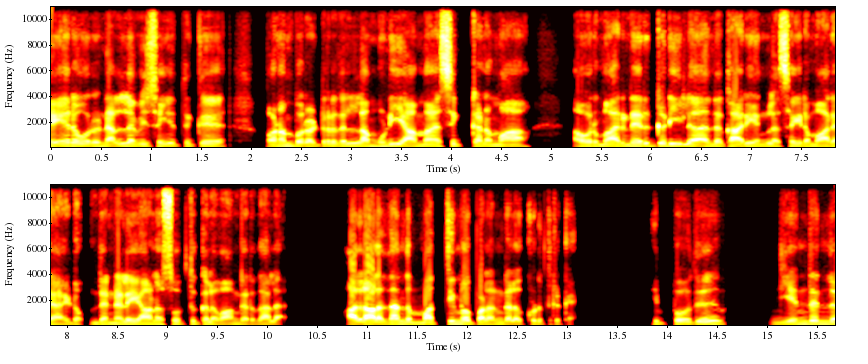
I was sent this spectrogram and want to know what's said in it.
வேறு ஒரு நல்ல விஷயத்துக்கு பணம் புரட்டுறதெல்லாம் முடியாமல் சிக்கனமாக அவர் மாதிரி நெருக்கடியில் அந்த காரியங்களை செய்கிற மாதிரி ஆகிடும் இந்த நிலையான சொத்துக்களை வாங்கிறதால. அதனால தான் இந்த மத்திம பலன்களை கொடுத்துருக்கேன். இப்போது எந்தெந்த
